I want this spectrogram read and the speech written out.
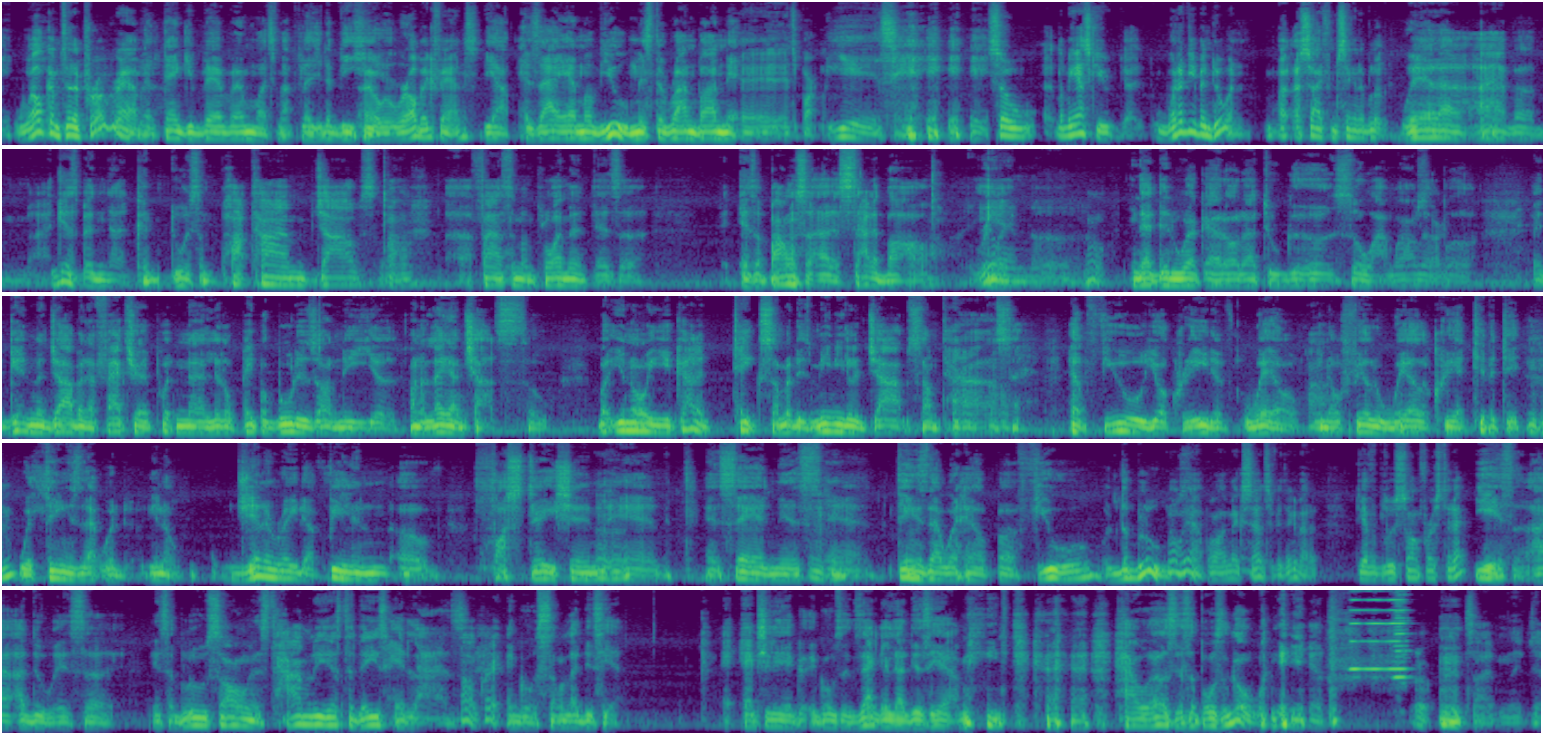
Welcome to the program. well, thank you very, very much. My pleasure to be Uh, here. we're- we're all big fans. yeah, as I am of you, Mr. Ron Barnett. Uh, It's Bartley. yes. So uh, let me ask you, uh, what have you been doing uh, aside from singing the blues? well, uh, I have, uh, I guess, been uh, doing some part-time jobs. Uh-huh. Uh, found some employment as a as a bouncer at a salad bar. Really? And, uh. That didn't work out all that too good, so I wound up uh, uh, getting a job in a factory putting uh, little paper booties on the uh, on the land shots. So, but you know, you gotta take some of these menial jobs sometimes to help fuel your creative well. You know, fill the well of creativity with things that would you know generate a feeling of frustration and and sadness and things that would help uh, fuel the blues. Oh, yeah. Well, that makes sense if you think about it. Do you have a blues song for us today? Yes, uh, I, I do. It's uh, it's a blues song as timely as today's headlines. Oh, great. And goes something like this here. Actually, it, it goes exactly like this here. I mean, how else is it supposed to go? Sorry,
